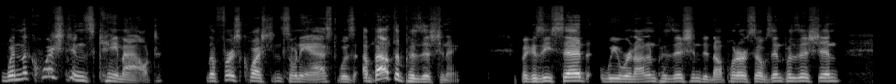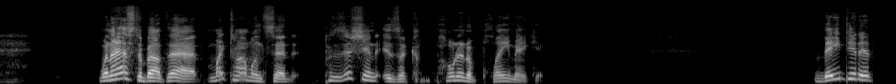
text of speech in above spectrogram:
when the questions came out, the first question somebody asked was about the positioning because he said we were not in position, did not put ourselves in position. When asked about that, Mike Tomlin said position is a component of playmaking. They did it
